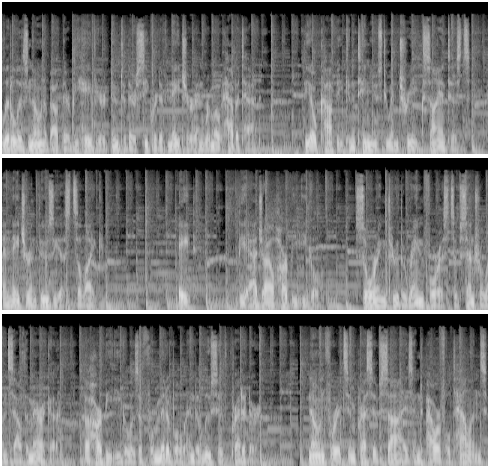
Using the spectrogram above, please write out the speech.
little is known about their behavior due to their secretive nature and remote habitat the okapi continues to intrigue scientists and nature enthusiasts alike. 8. The agile harpy eagle. Soaring through the rainforests of Central and South America, the harpy eagle is a formidable and elusive predator. Known for its impressive size and powerful talons,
